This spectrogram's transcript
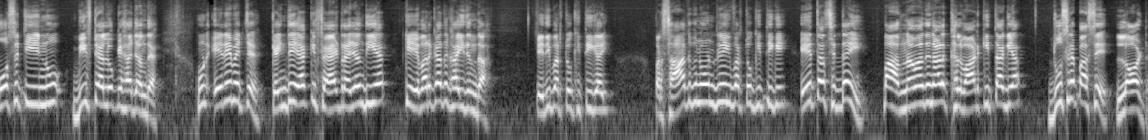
ਉਸ ਚੀਜ਼ ਨੂੰ ਬੀਫ ਟੈਲੋ ਕਿਹਾ ਜਾਂਦਾ ਹੁਣ ਇਹਦੇ ਵਿੱਚ ਕਹਿੰਦੇ ਆ ਕਿ ਫੈਟ ਰਹਿ ਜਾਂਦੀ ਹੈ, ਘੇ ਵਰਗਾ ਦਿਖਾਈ ਦਿੰਦਾ। ਇਹਦੀ ਵਰਤੋਂ ਕੀਤੀ ਗਈ। ਪ੍ਰਸਾਦ ਬਣਾਉਣ ਦੇ ਲਈ ਵਰਤੋਂ ਕੀਤੀ ਗਈ। ਇਹ ਤਾਂ ਸਿੱਧਾ ਹੀ ਭਾਵਨਾਵਾਂ ਦੇ ਨਾਲ ਖਲਵਾੜ ਕੀਤਾ ਗਿਆ। ਦੂਸਰੇ ਪਾਸੇ ਲਾਰਡ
